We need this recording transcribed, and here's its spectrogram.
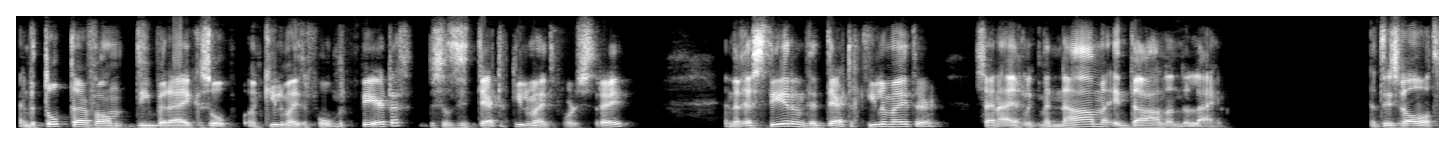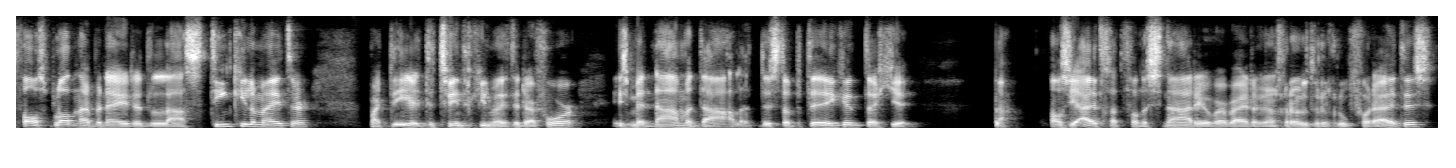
En de top daarvan die bereiken ze op een kilometer voor 140. Dus dat is 30 kilometer voor de streep. En de resterende 30 kilometer zijn eigenlijk met name in dalende lijn. Het is wel wat vals plat naar beneden de laatste 10 kilometer. Maar de, de 20 kilometer daarvoor is met name dalen. Dus dat betekent dat je, nou, als je uitgaat van een scenario waarbij er een grotere groep vooruit is,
